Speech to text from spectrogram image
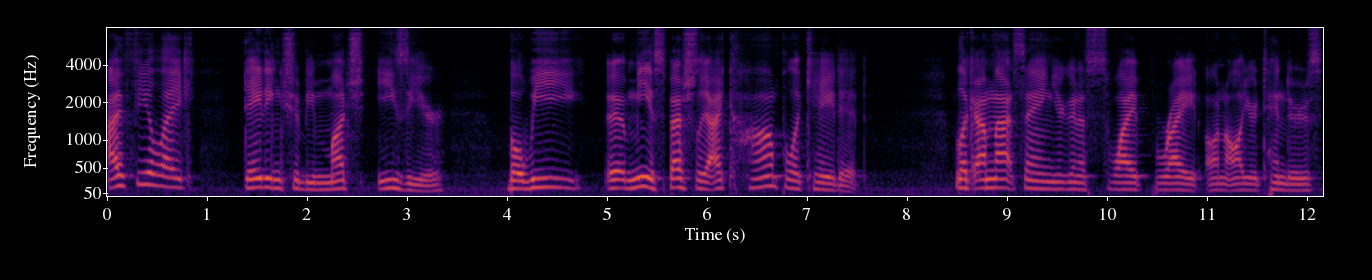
I feel like dating should be much easier, but we, uh, me especially, I complicate it. Look, I'm not saying you're going to swipe right on all your Tinders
